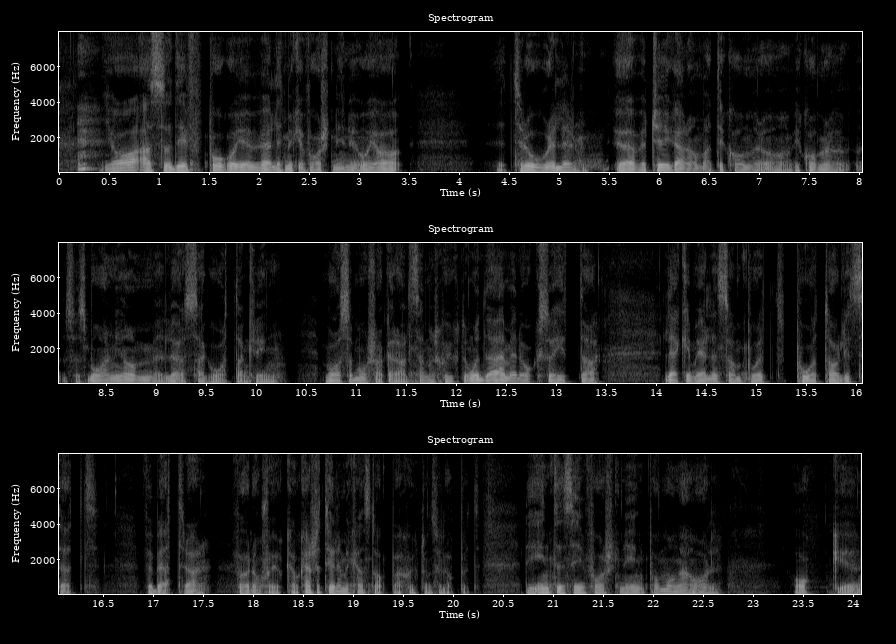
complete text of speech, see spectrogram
ja, alltså det pågår ju väldigt mycket forskning nu och jag tror, eller övertygad om att det kommer att, vi kommer att så småningom lösa gåtan kring vad som orsakar Alzheimers sjukdom och därmed också hitta läkemedel som på ett påtagligt sätt förbättrar för de sjuka och kanske till och med kan stoppa sjukdomsförloppet. Det är intensiv forskning på många håll och eh,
